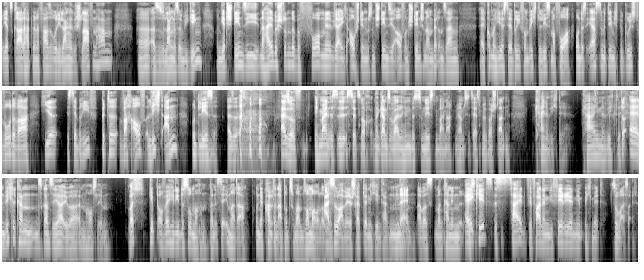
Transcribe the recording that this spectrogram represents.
jetzt gerade hatten wir eine Phase, wo die lange geschlafen haben, äh, also solange es irgendwie ging. Und jetzt stehen sie eine halbe Stunde, bevor wir eigentlich aufstehen müssen, stehen sie auf und stehen schon am Bett und sagen, äh, guck mal, hier ist der Brief vom Wichtel, les mal vor. Und das erste, mit dem ich begrüßt wurde, war, hier ist der Brief, bitte wach auf, Licht an und lese. Also Also, ich meine, es ist jetzt noch eine ganze Weile hin bis zum nächsten Weihnachten. Wir haben es jetzt erstmal überstanden. Keine Wichtel. Keine Wichtel. Doch, äh, ein Wichtel kann das ganze Jahr über im Haus leben. Was? Gibt auch welche, die das so machen. Dann ist der immer da. Und der kommt dann ab und zu mal im Sommer oder so. Achso, aber der schreibt ja nicht jeden Tag. Nein, aber es, man kann ihn. Hey Kids, es ist Zeit, wir fahren in die Ferien, nehmt mich mit. So war es halt.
